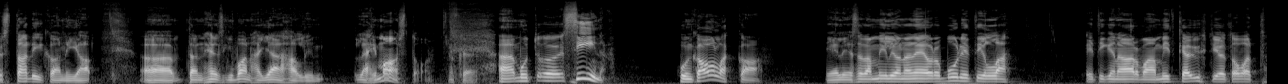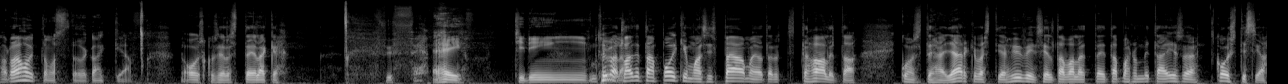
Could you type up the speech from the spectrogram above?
Stadikan ja tämän Helsingin vanhan jäähallin lähimaastoon. Okay. Mutta siinä, kuinka ollakaan, 400 miljoonan euro budjetilla – et ikinä arvaa, mitkä yhtiöt ovat rahoittamassa tätä kaikkea. No olisiko siellä sitten eläke? Fyffeä. Hei, Mutta hyvä, laitetaan poikimaan siis pääoma, jota nyt sitten haalitaan, kunhan se tehdään järkevästi ja hyvin sillä tavalla, että ei tapahdu mitään isoja koistisia.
